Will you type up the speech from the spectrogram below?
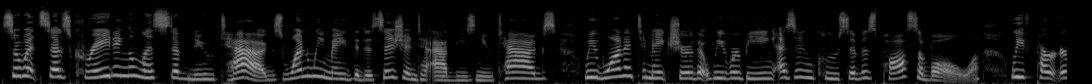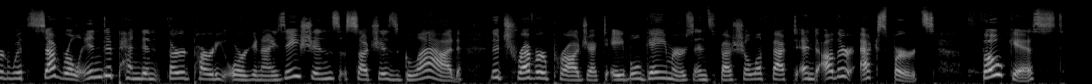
So it says creating a list of new tags. When we made the decision to add these new tags, we wanted to make sure that we were being as inclusive as possible. We've partnered with several independent third party organizations such as GLAAD, the Trevor Project, Able Gamers, and Special Effect, and other experts focused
